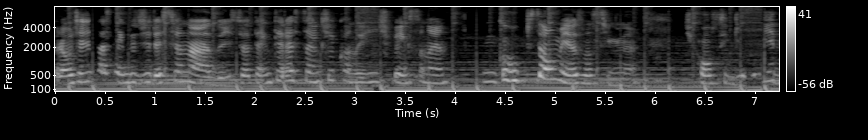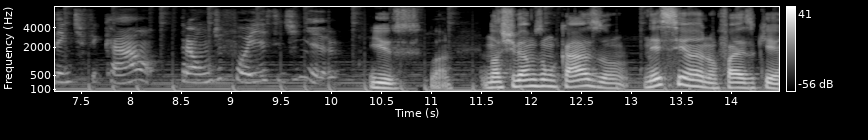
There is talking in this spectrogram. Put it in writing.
Para onde ele está sendo direcionado. Isso é até interessante quando a gente pensa, né, em corrupção mesmo, assim, né? de conseguir identificar para onde foi esse dinheiro. Isso, claro. Nós tivemos um caso nesse ano, faz o quê?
